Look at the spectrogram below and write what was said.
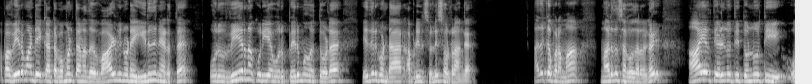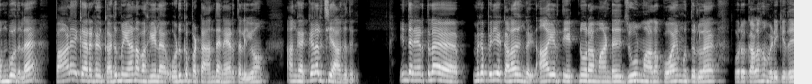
அப்போ வீரமாண்டிய கட்டபொம்மன் தனது வாழ்வினுடைய இறுதி நேரத்தை ஒரு வீரனுக்குரிய ஒரு பெருமுகத்தோட எதிர்கொண்டார் அப்படின்னு சொல்லி சொல்கிறாங்க அதுக்கப்புறமா மருது சகோதரர்கள் ஆயிரத்தி எழுநூற்றி தொண்ணூற்றி ஒம்போதில் பாளையக்காரர்கள் கடுமையான வகையில் ஒடுக்கப்பட்ட அந்த நேரத்துலையும் அங்கே கிளர்ச்சி ஆகுது. இந்த நேரத்தில் மிகப்பெரிய கழகங்கள் ஆயிரத்தி எட்நூறாம் ஆண்டு ஜூன் மாதம் கோயம்புத்தூரில் ஒரு கழகம் வெடிக்குது.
